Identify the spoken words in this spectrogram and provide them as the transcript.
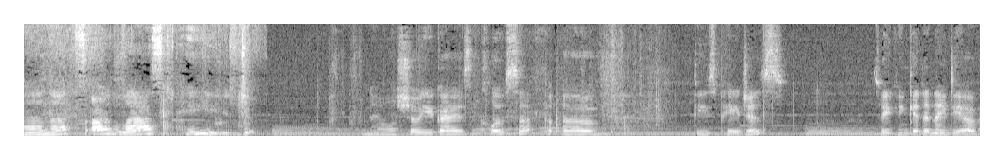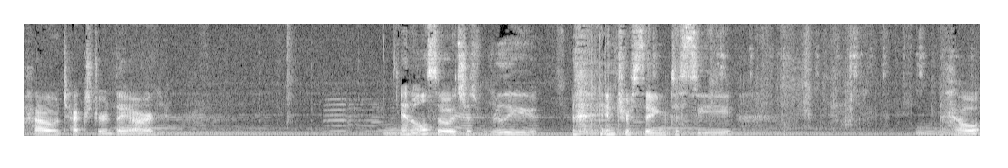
And that's our last page. Now I'll show you guys a close-up of these pages so you can get an idea of how textured they are. And also it's just really interesting to see how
